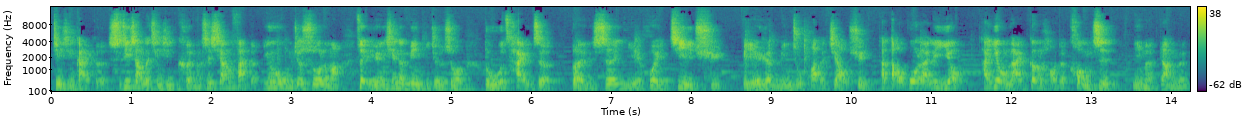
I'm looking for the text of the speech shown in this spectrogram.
进行改革。实际上的情形可能是相反的，因为我们就说了嘛，最原先的命题就是说，独裁者本身也会汲取别人民主化的教训，他倒过来利用，他用来更好的控制你们，让你们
